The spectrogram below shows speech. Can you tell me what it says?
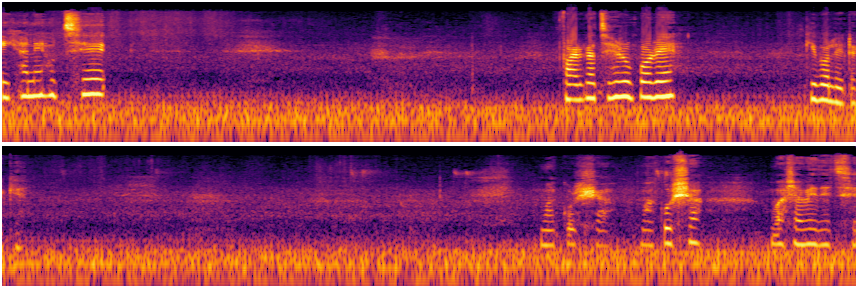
এইখানে হচ্ছে ফার গাছের উপরে কি বলে এটাকে? মাকড়সা মাকড়সা বাসা বেঁধেছে।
